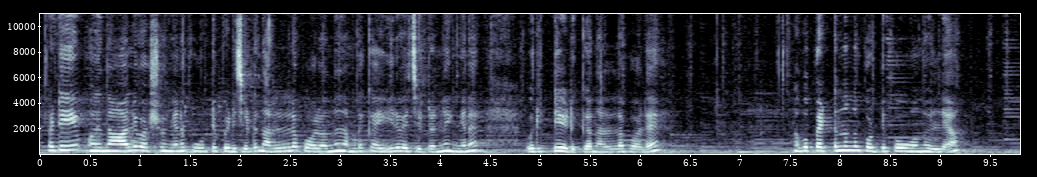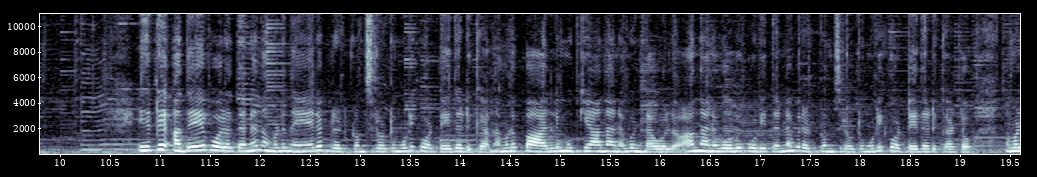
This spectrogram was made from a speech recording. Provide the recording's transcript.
എന്നിട്ട് ഈ നാല് വശം ഇങ്ങനെ കൂട്ടി പിടിച്ചിട്ട് നല്ല പോലെ ഒന്ന് നമ്മുടെ കയ്യിൽ വെച്ചിട്ട് തന്നെ ഇങ്ങനെ ഉരുട്ടിയെടുക്കുക നല്ല പോലെ അപ്പോൾ പെട്ടെന്നൊന്നും പൊട്ടിപ്പോവൊന്നുമില്ല. എന്നിട്ട് അതേപോലെ തന്നെ നമ്മൾ നേരെ ബ്രെഡ് ക്രംസിലോട്ടും കൂടി കോട്ട് ചെയ്തെടുക്കുക. നമ്മുടെ പാലിൽ മുക്കി ആ നനവ് ഉണ്ടാവുമല്ലോ ആ നനവോട് കൂടി തന്നെ ബ്രെഡ് ക്രംസിലോട്ടും കൂടി കോട്ട് ചെയ്തെടുക്കുക കേട്ടോ നമ്മൾ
